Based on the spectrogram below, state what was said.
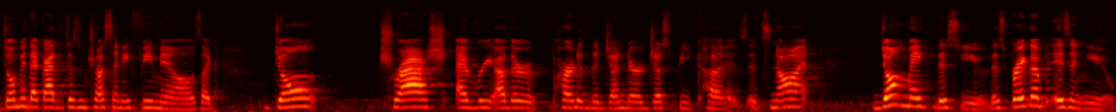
Don't be that guy that doesn't trust any females. Like don't trash every other part of the gender just because it's not don't make this you this breakup isn't you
